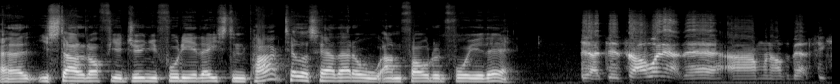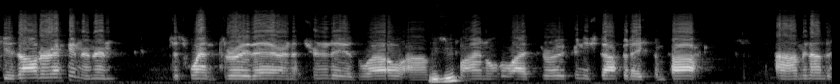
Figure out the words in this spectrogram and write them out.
Uh, you started off your junior footy at Easton Park. Tell us how that all unfolded for you there. Yeah, I did. So I went out there um, when I was about six years old, I reckon, and then just went through there and at Trinity as well, um, mm-hmm. playing all the way through. Finished up at Easton Park um, in under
